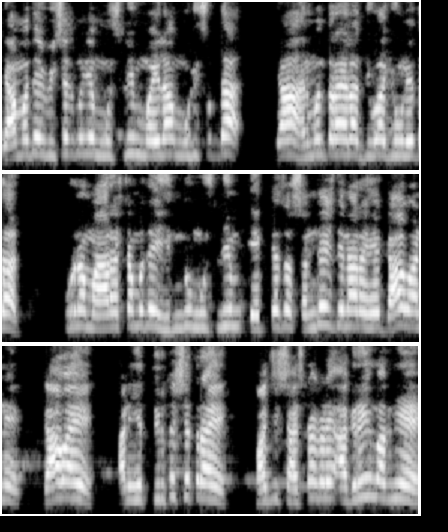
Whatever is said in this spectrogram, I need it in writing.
यामध्ये विशेष म्हणजे मुस्लिम महिला मुली सुद्धा या हनुमंतरायाला दिवा घेऊन येतात. पूर्ण महाराष्ट्रामध्ये हिंदू मुस्लिम एकट्याचा संदेश देणारं हे गाव आहे गाव आहे आणि हे तीर्थक्षेत्र आहे. माझी शासनाकडे आग्रही मागणी आहे.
